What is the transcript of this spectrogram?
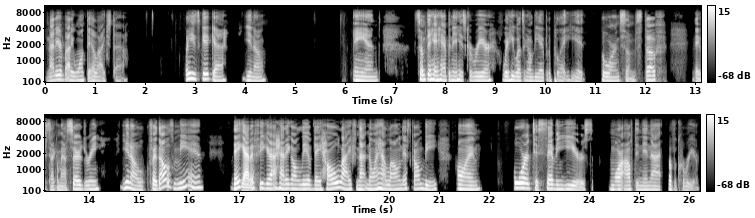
Not everybody want that lifestyle. But he's a good guy, you know. And something had happened in his career where he wasn't going to be able to play. He had torn some stuff. They was talking about surgery. You know, for those men, they got to figure out how they're going to live their whole life, not knowing how long that's going to be, on four to seven years more often than not of a career.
